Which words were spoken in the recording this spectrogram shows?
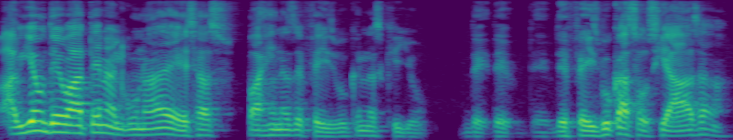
había un debate en alguna de esas páginas de Facebook en las que yo, de, Facebook asociadas a,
